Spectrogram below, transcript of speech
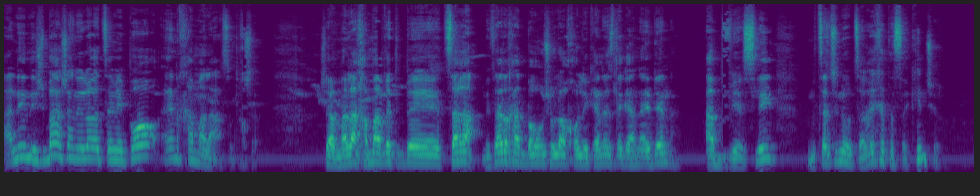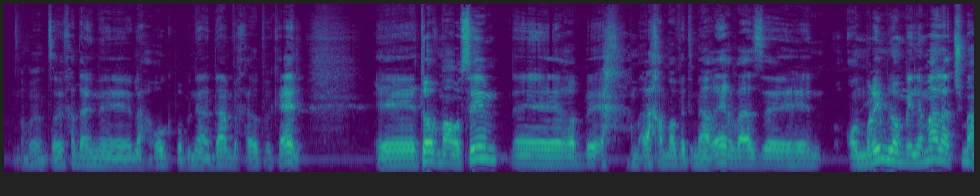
אני נשבע שאני לא אצא מפה, אין לך מה לעשות עכשיו. עכשיו, מלאך המוות בצרה. מצד אחד ברור שהוא לא יכול להיכנס לגן עדן, obviously, מצד שני הוא צריך את הסכין שלו. הוא צריך עדיין אה, להרוג פה בני אדם וחיות וכאלה. אה, טוב, מה עושים? אה, רב... מלאך המוות מערער, ואז אומרים לו מלמעלה, תשמע,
